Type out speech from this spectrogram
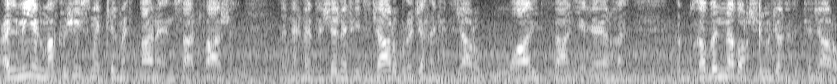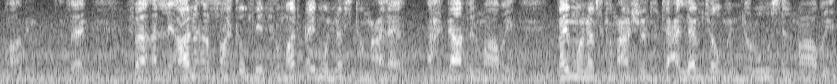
علميا ماكو شيء اسمه كلمة أنا إنسان فاشل. لأن إحنا فشلنا في تجارب ونجحنا في تجارب وايد ثانية غيرها. بغض النظر شنو جودة التجارب هذه. زين. فاللي أنا أنصحكم فيه إنكم ما تقيمون نفسكم على أحداث الماضي. قيموا نفسكم على شنو أنتم تعلمتوا من دروس الماضي.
